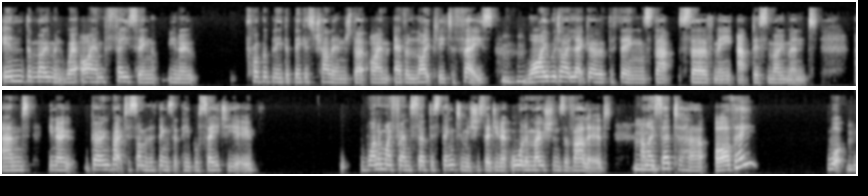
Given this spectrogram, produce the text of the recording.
in the moment where I am facing, you know, probably the biggest challenge that I'm ever likely to face. Mm-hmm. Why would I let go of the things that serve me at this moment? And, you know, going back to some of the things that people say to you, one of my friends said this thing to me. She said, you know, all emotions are valid. Mm-hmm. And I mm-hmm. said to her, are they? What mm-hmm.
